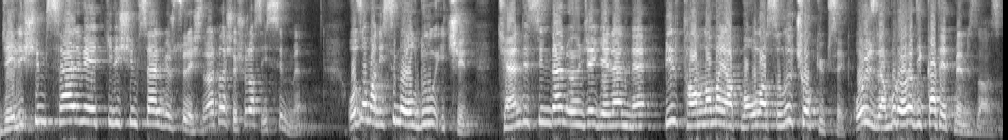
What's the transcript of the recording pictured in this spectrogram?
gelişimsel ve etkileşimsel bir süreçtir. Arkadaşlar şurası isim mi? O zaman isim olduğu için kendisinden önce gelenle bir tamlama yapma olasılığı çok yüksek. O yüzden burada dikkat etmemiz lazım.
